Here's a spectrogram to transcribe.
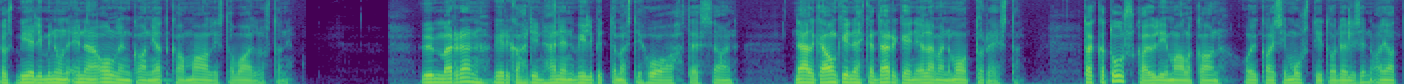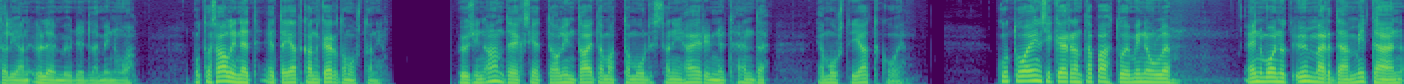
jos mieli minun enää ollenkaan jatkaa maallista vaellustani. Ymmärrän, virkahdin hänen vilpittömästi huoahteessaan. Nälkä onkin ehkä tärkein elämän moottoreista. Taikka tuska ylimalkaan oikaisi musti todellisen ajattelijan ylemmyydellä minua. Mutta sallinet, että jatkan kertomustani. Pyysin anteeksi, että olin taitamattomuudessani häirinnyt häntä, ja musti jatkoi. Kun tuo ensi kerran tapahtui minulle, en voinut ymmärtää mitään,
